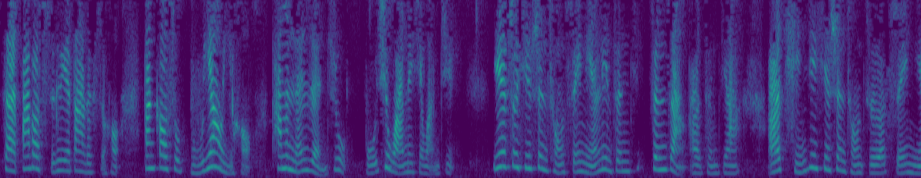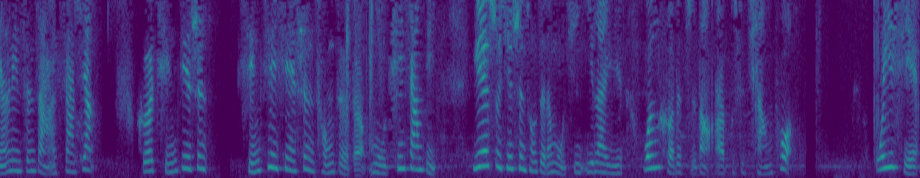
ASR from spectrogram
在八到十个月大的时候，当告诉不要以后，他们能忍住不去玩那些玩具。约束性顺从随年龄增增长而增加，而情境性顺从则随年龄增长而下降。和情境顺情境性顺从者的母亲相比，约束性顺从者的母亲依赖于温和的指导，而不是强迫。威胁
